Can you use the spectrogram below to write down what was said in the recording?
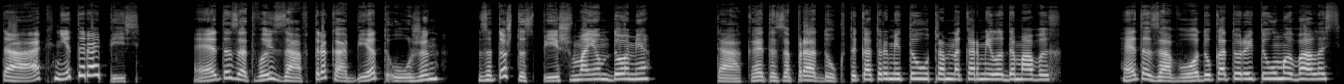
«Так, не торопись. Это за твой завтрак, обед, ужин, за то, что спишь в моем доме. Так, это за продукты, которыми ты утром накормила домовых. Это за воду, которой ты умывалась.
